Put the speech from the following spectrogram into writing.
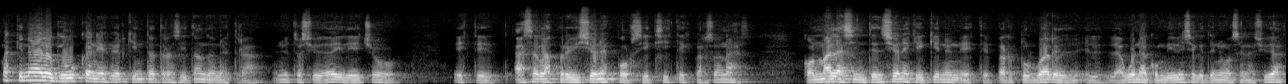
Más que nada lo que buscan es ver quién está transitando en nuestra, en nuestra ciudad y de hecho este, hacer las previsiones por si existen personas con malas intenciones que quieren este, perturbar la buena convivencia que tenemos en la ciudad.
